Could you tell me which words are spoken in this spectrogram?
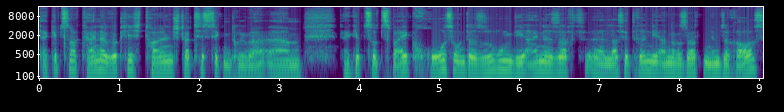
da gibt's noch keine wirklich tollen Statistiken drüber. Ähm, da gibt's so zwei große Untersuchungen. Die eine sagt, äh, lass sie drin, die andere sagt, nimm sie raus.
